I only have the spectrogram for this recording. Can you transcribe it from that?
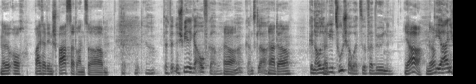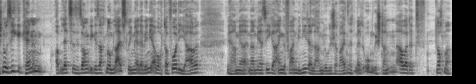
ne, auch weiter den Spaß daran zu haben. Das wird, ja, das wird eine schwierige Aufgabe, Ja. ne? ganz klar. Ja, da. Genauso wie die Zuschauer zu verwöhnen. Ja, ne? die ja eigentlich nur Siege kennen. Letzte Saison, wie gesagt, nur im Livestream mehr oder weniger, aber auch davor die Jahre. Wir haben ja immer mehr Siege eingefahren wie Niederlagen, logischerweise, hätten wir nicht oben gestanden. Aber das, nochmal,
